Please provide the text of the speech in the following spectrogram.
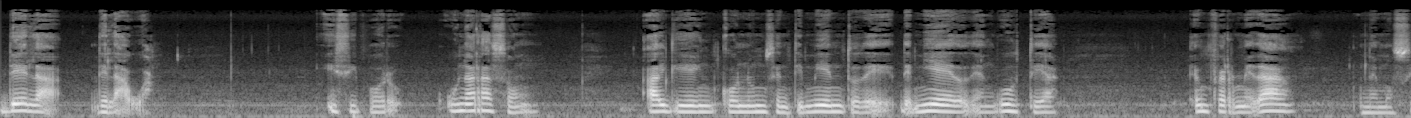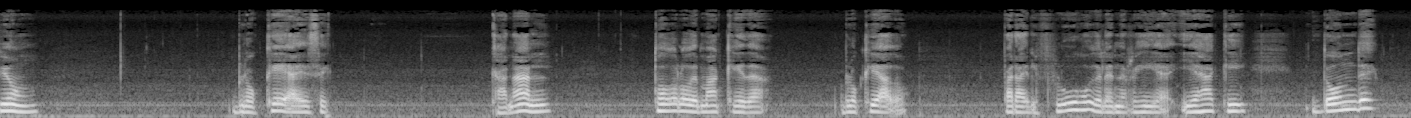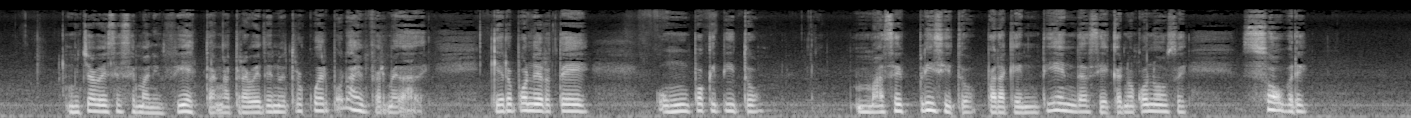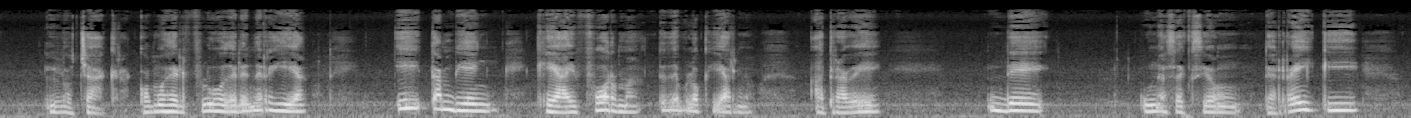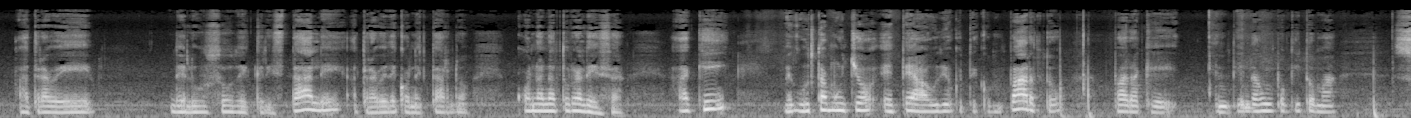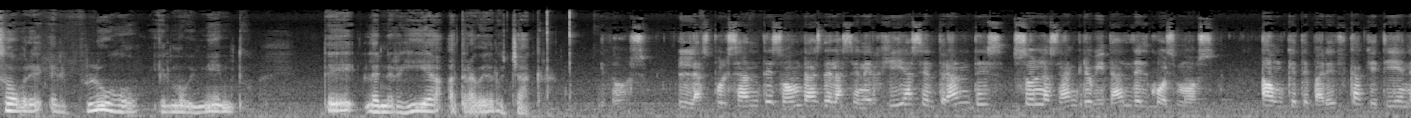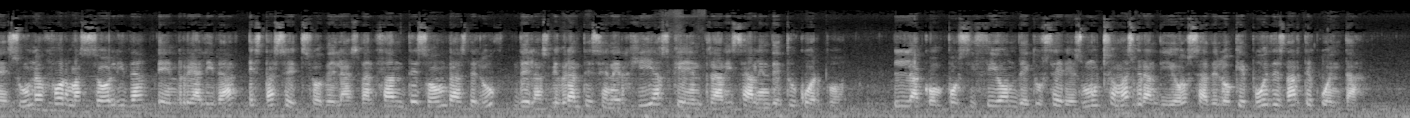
de la, del agua. Y si por una razón alguien con un sentimiento de, miedo, de angustia, enfermedad, una emoción, bloquea ese canal, todo lo demás queda bloqueado para el flujo de la energía. Y es aquí donde muchas veces se manifiestan a través de nuestro cuerpo las enfermedades quiero ponerte un poquitito más explícito para que entiendas, si es que no conoces, sobre los chakras, cómo es el flujo de la energía y también que hay forma de desbloquearnos a través de una sección de Reiki, a través del uso de cristales, a través de conectarnos con la naturaleza Aquí me gusta mucho este audio que te comparto para que entiendas un poquito más sobre el flujo y el movimiento de la energía a través de los chakras. Las pulsantes ondas de las energías entrantes son la sangre vital del cosmos. Aunque te parezca que tienes una forma sólida, en realidad estás hecho de las danzantes ondas de luz, de las vibrantes energías que entran y salen de tu cuerpo. La composición de tu ser es mucho más grandiosa de lo que puedes darte cuenta.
